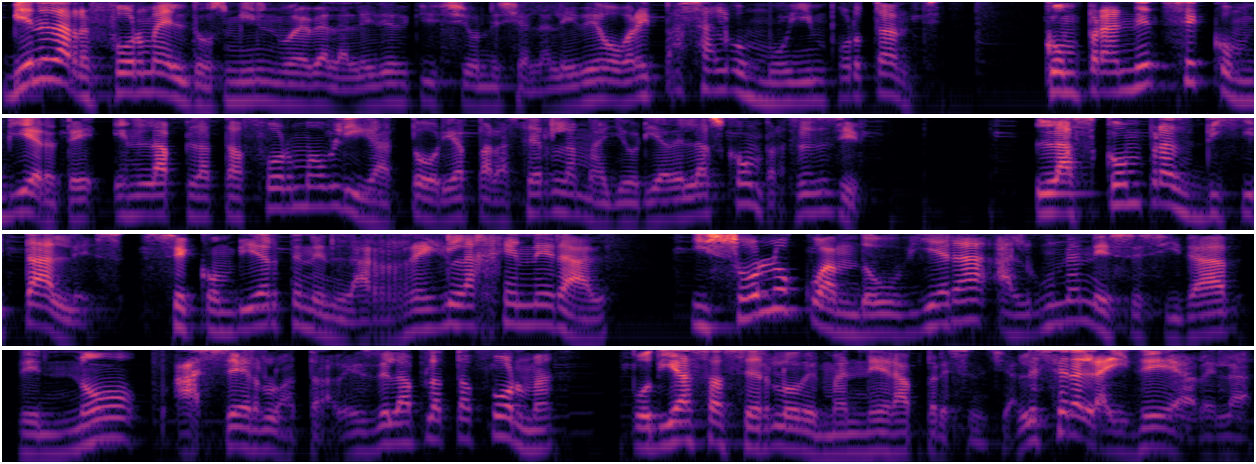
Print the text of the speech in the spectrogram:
Viene la reforma del 2009 a la ley de adquisiciones y a la ley de obra y pasa algo muy importante. Compranet se convierte en la plataforma obligatoria para hacer la mayoría de las compras. Es decir, las compras digitales se convierten en la regla general y solo cuando hubiera alguna necesidad de no hacerlo a través de la plataforma, podías hacerlo de manera presencial. Esa era la idea de la,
